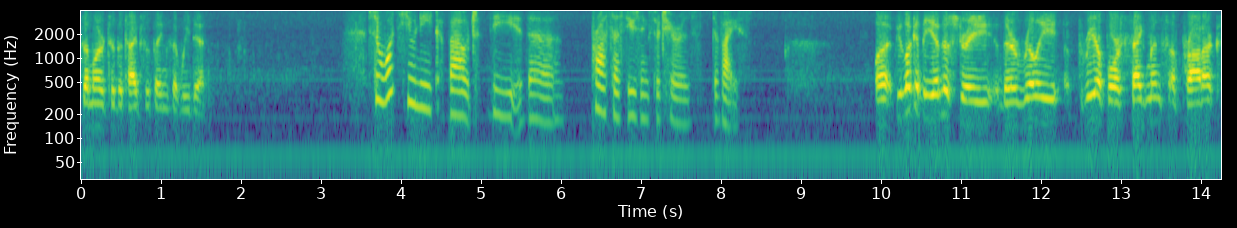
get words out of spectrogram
similar to the types of things that we did. So what's unique about the the process using Sotera's device? Well, if you look at the industry, there are really three or four segments of products.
